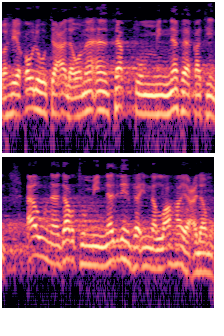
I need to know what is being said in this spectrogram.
وهي قوله تعالى وما أنفقتم من نفقة أو نذرتم من نذر فإن الله يعلمه.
